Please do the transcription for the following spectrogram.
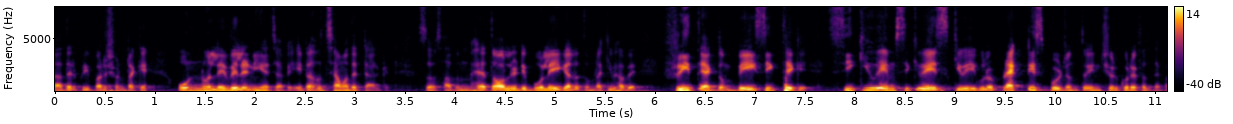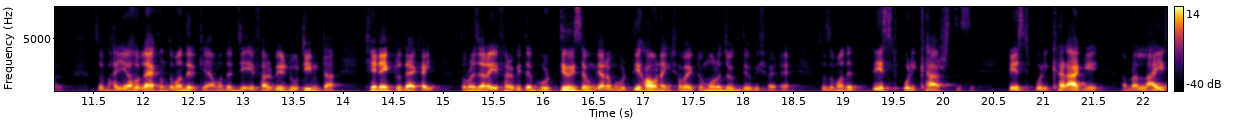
তাদের প্রিপারেশনটাকে অন্য লেভেলে নিয়ে যাবে। এটা হচ্ছে আমাদের টার্গেট সো সাধন ভাইয়া তো অলরেডি বলেই গেল, তোমরা কীভাবে ফ্রিতে একদম বেসিক থেকে সিকিউ এমসিকিউ এসকিউ এগুলোর প্র্যাকটিস পর্যন্ত এনশিওর করে ফেলতে পারো। সো ভাইয়া হলো এখন তোমাদেরকে আমাদের যে এফআরবির রুটিনটা সেটা একটু দেখাই। তোমরা যারা এফআরবিতে ভর্তি হয়েছে এবং যারা ভর্তি হও নাই, সবাই একটু মনোযোগ দিও বিষয়টায়। সো তোমাদের টেস্ট পরীক্ষা আসতেছে। টেস্ট পরীক্ষার আগে আমরা লাইভ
